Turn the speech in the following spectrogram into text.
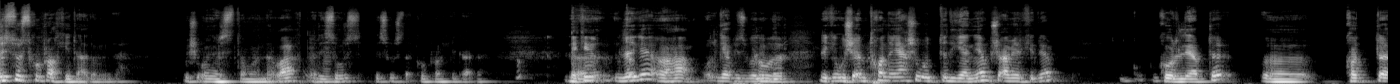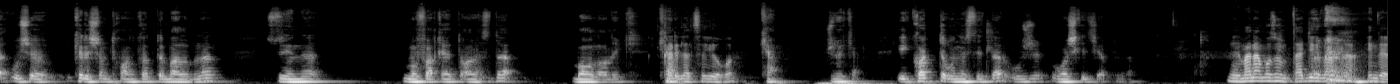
resurs ko'proq ketadi bunda o'sha universitet tomonidan vaqt resurs resurslar ko'proq ketadi. Lekin lekin ha gapingiz bo'ldi lekin o'sha imtihondan yaxshi o'tdi degani ham o'sha amerikada ham ko'rilyapti. Katta o'sha kirish imtihoni katta ball bilan studentni muvaffaqiyati orasida bog'liqlik korrelyatsiya yo'q kam juda kam. И katta universitetlar уже voz kechyapti man ham o'zim tajribamda endi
